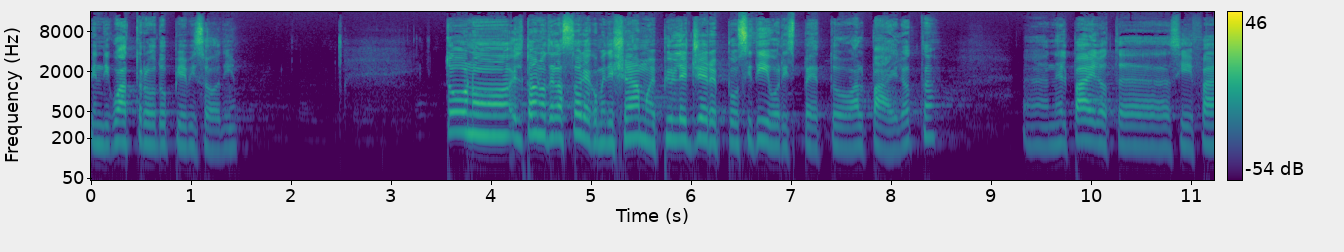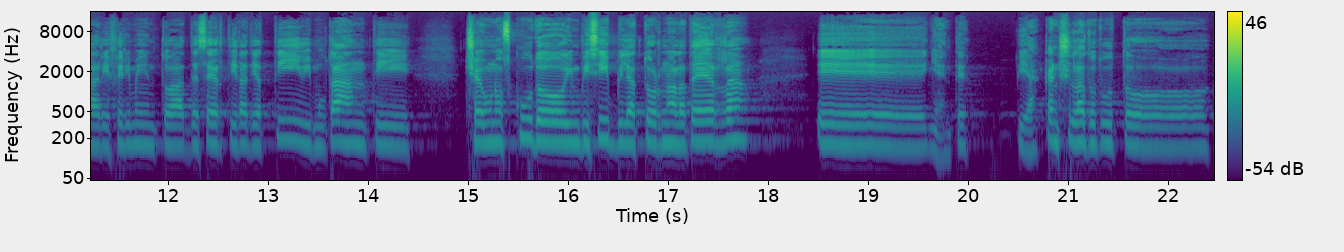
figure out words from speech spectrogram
quindi quattro doppi episodi. Tono, il tono della storia, come dicevamo, è più leggero e positivo rispetto al pilot. Eh, nel pilot eh, si fa riferimento a deserti radioattivi, mutanti, c'è uno scudo invisibile attorno alla Terra e niente, via, cancellato tutto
